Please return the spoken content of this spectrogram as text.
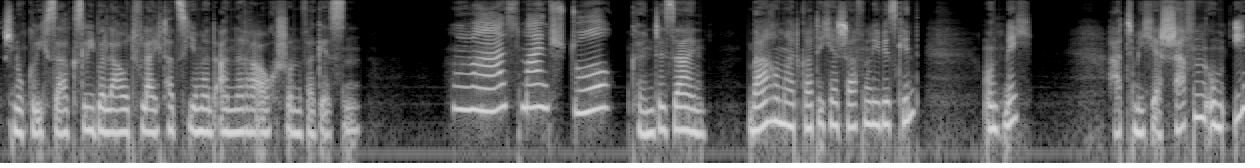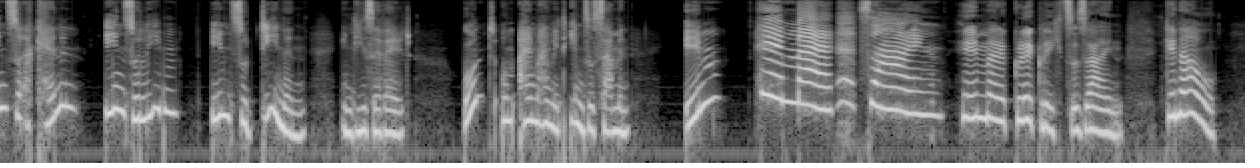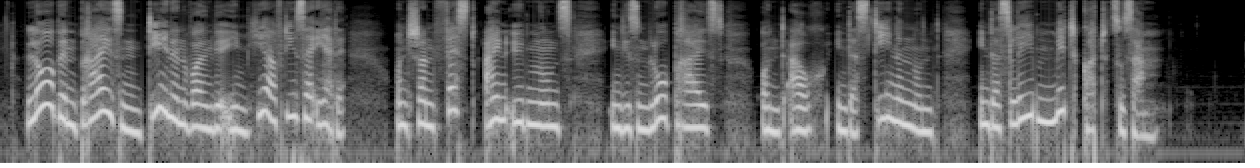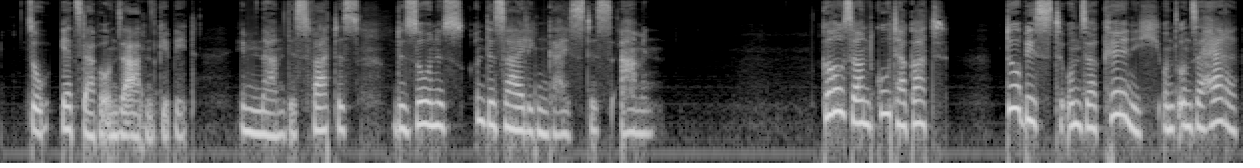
Schnuckel, ich sag's lieber laut, vielleicht hat's jemand anderer auch schon vergessen. Was meinst du? Könnte sein. Warum hat Gott dich erschaffen, liebes Kind? Und mich? Hat mich erschaffen, um ihn zu erkennen, ihn zu lieben, ihm zu dienen in dieser Welt und um einmal mit ihm zusammen im Himmel sein. Himmel glücklich zu sein. Genau. Loben, preisen, dienen wollen wir ihm hier auf dieser Erde und schon fest einüben uns in diesen Lobpreis und auch in das Dienen und in das Leben mit Gott zusammen. So, jetzt aber unser Abendgebet. Im Namen des Vaters des Sohnes und des Heiligen Geistes. Amen. Großer und guter Gott, du bist unser König und unser Herr,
